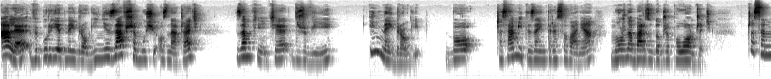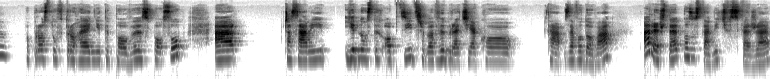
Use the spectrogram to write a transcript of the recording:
Ale wybór jednej drogi nie zawsze musi oznaczać zamknięcie drzwi innej drogi, bo czasami te zainteresowania można bardzo dobrze połączyć. Czasem po prostu w trochę nietypowy sposób, a czasami jedną z tych opcji trzeba wybrać jako ta zawodowa, a resztę pozostawić w sferze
